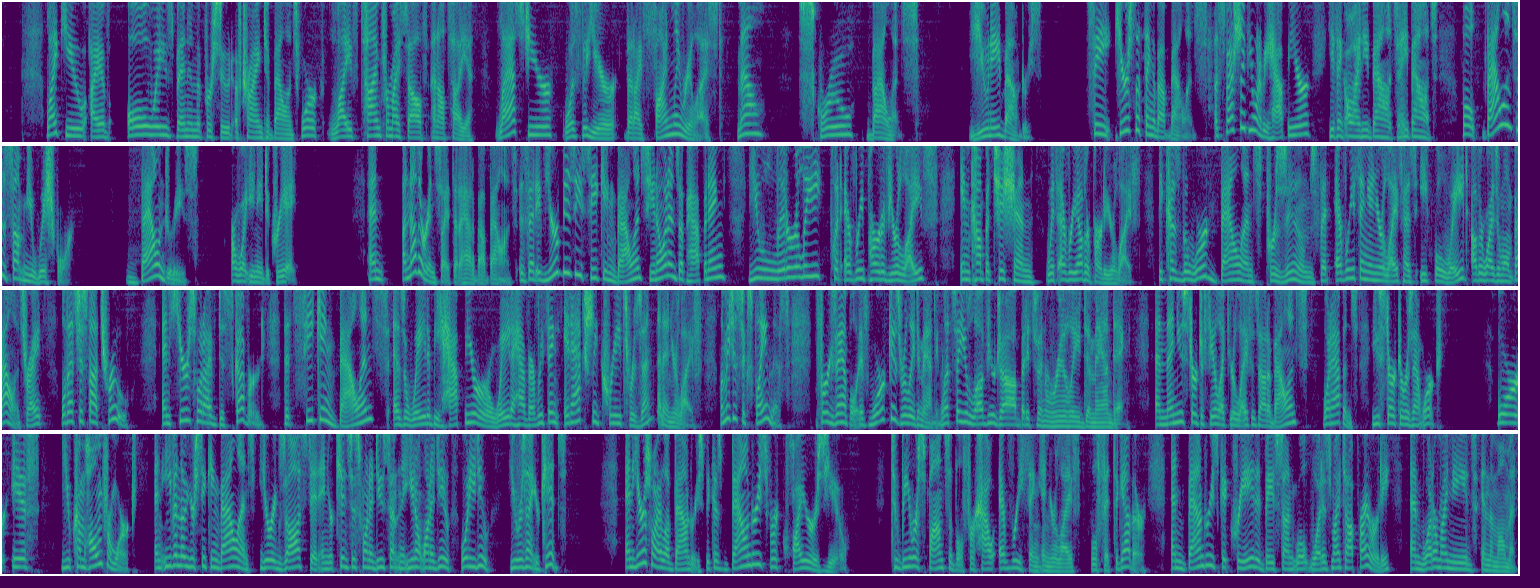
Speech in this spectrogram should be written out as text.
Like you, I have always been in the pursuit of trying to balance work, life, time for myself. And I'll tell you, last year was the year that I finally realized Mel, screw balance. You need boundaries. See, here's the thing about balance, especially if you want to be happier, you think, oh, I need balance, I need balance. Well, balance is something you wish for. Boundaries are what you need to create. And Another insight that I had about balance is that if you're busy seeking balance, you know what ends up happening? You literally put every part of your life in competition with every other part of your life because the word balance presumes that everything in your life has equal weight. Otherwise, it won't balance, right? Well, that's just not true. And here's what I've discovered that seeking balance as a way to be happier or a way to have everything, it actually creates resentment in your life. Let me just explain this. For example, if work is really demanding, let's say you love your job, but it's been really demanding, and then you start to feel like your life is out of balance, what happens? You start to resent work. Or if you come home from work and even though you're seeking balance, you're exhausted and your kids just want to do something that you don't want to do, what do you do? You resent your kids. And here's why I love boundaries because boundaries requires you to be responsible for how everything in your life will fit together. And boundaries get created based on, well, what is my top priority and what are my needs in the moment?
